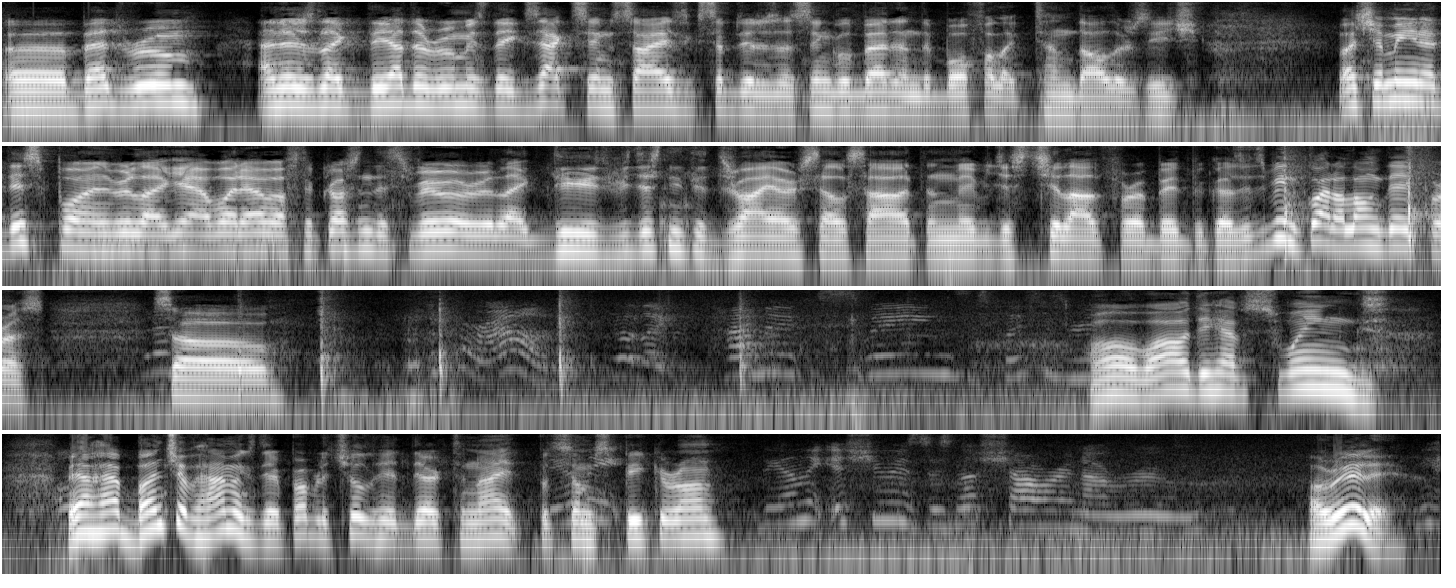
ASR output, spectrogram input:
uh, bedroom. And there's like, the other room is the exact same size, except there's a single bed and they both are like $10 each. But I mean, at this point, we're like, yeah, whatever. After crossing this river, we're like, dude, we just need to dry ourselves out and maybe just chill out for a bit because it's been quite a long day for us. So, Look around. You've got like hammocks, swings. This place is really oh wow, they have swings. We have a bunch of hammocks. They're probably chilled here there tonight. Put some Really? speaker on. The only issue is there's no shower in our room. Oh really? Yeah.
